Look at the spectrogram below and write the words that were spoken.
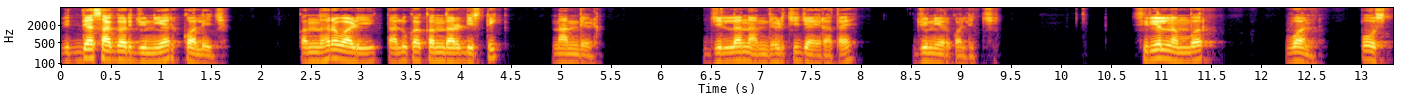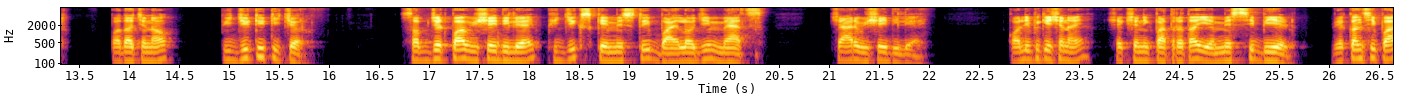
Vidyasagar junior college Kandharwadi तालुका कंधार डिस्ट्रिक्ट नांदेड. जिल्हा नांदेडची जाहिरात आहे ज्युनियर कॉलेजची. सिरियल नंबर वन पोस्ट पदाचे नाव P G T teacher. Subject पा विषय दिले आहे. फिजिक्स केमिस्ट्री बायोलॉजी मॅथ्स चार विषय दिले आहे. क्वालिफिकेशन आहे शैक्षणिक पात्रता M S C B Ed. Vacancy पा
